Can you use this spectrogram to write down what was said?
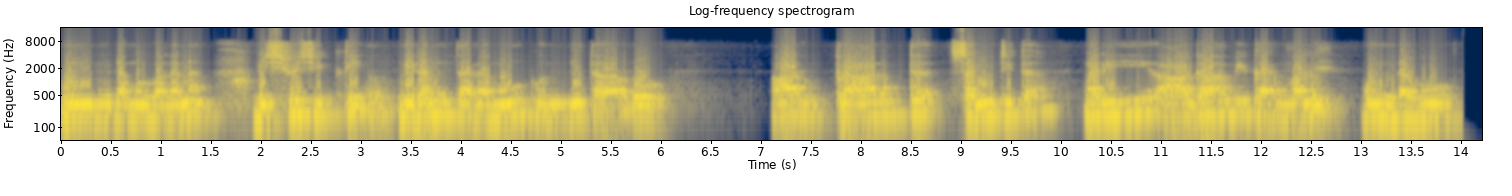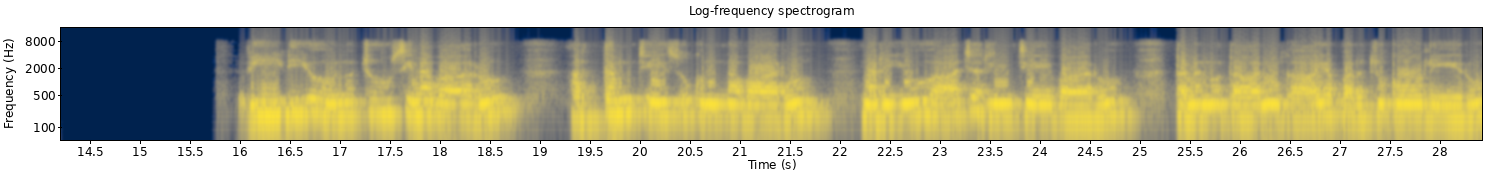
ఉండడము వలన విశ్వశక్తి నిరంతరము పొందుతారు. ఆరు ప్రారంధ సంచిత మరియు ఆగామి కర్మలు ఉండవు. వీడియోను చూసిన వారు అర్థం చేసుకున్నవారు మరియు ఆచరించేవారు తనను తాను గాయపరుచుకోలేరు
